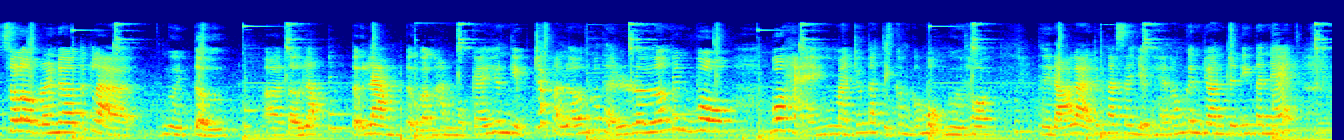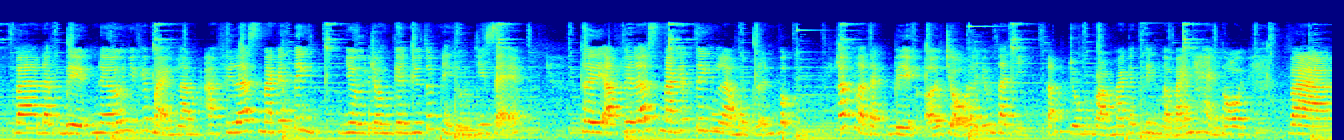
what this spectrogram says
solo entrepreneur tức là người tự uh, tự lập tự làm tự vận hành một cái doanh nghiệp rất là lớn có thể lớn đến vô vô hạn mà chúng ta chỉ cần có một người thôi. Thì đó là chúng ta xây dựng hệ thống kinh doanh trên internet. Và đặc biệt nếu như các bạn làm affiliate marketing như trong kênh youtube này thường chia sẻ thì affiliate marketing là một lĩnh vực rất là đặc biệt ở chỗ là chúng ta chỉ tập trung vào marketing và bán hàng thôi và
